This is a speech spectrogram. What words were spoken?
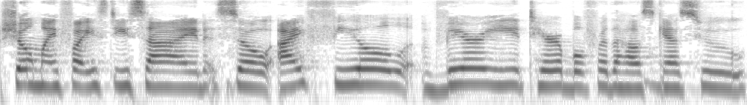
show my feisty side. So I feel very terrible for the house guests who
